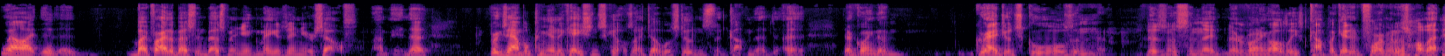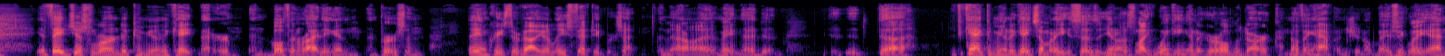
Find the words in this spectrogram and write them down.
Well, I, by far the best investment you can make is in yourself. I mean, uh, for example, communication skills. I tell the students that come that uh, they're going to graduate schools and business and they, they're learning all these complicated formulas and all that. If they just learn to communicate better, and both in writing and in person, they increase their value at least 50%. And, uh, I mean, uh, it, it, uh, if you can't communicate, somebody says, you know, it's like winking at a girl in the dark. Nothing happens, you know, basically. And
